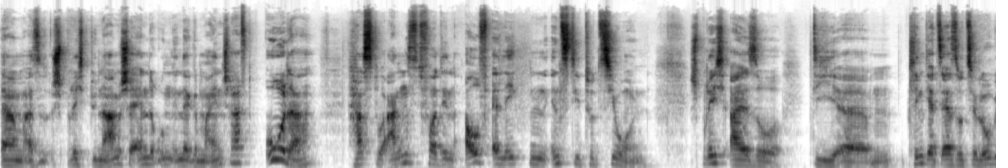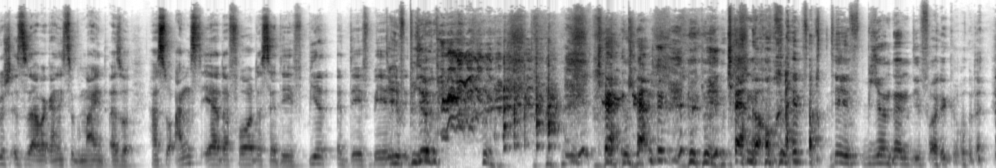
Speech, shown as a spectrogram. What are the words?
Ähm, also sprich dynamische Änderungen in der Gemeinschaft? Oder hast du Angst vor den auferlegten Institutionen? Sprich also, die ähm, klingt jetzt sehr soziologisch, ist es aber gar nicht so gemeint. Also hast du Angst eher davor, dass der DFB, äh, DFB, DFB? gerne, gerne, gerne auch einfach DFB nennen, die Folge, oder?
